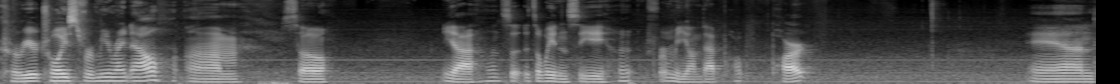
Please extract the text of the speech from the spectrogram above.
career choice for me right now. Um, so yeah, it's a, it's a wait and see for me on that part. And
